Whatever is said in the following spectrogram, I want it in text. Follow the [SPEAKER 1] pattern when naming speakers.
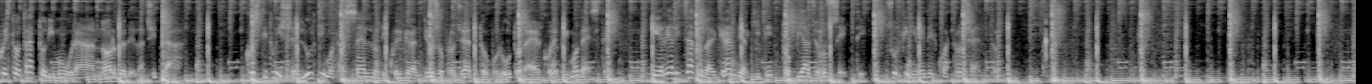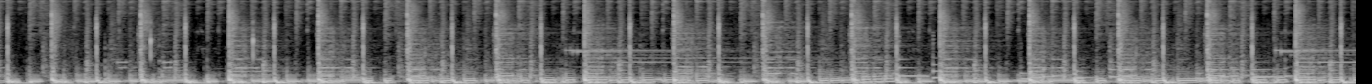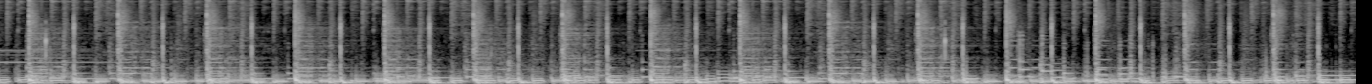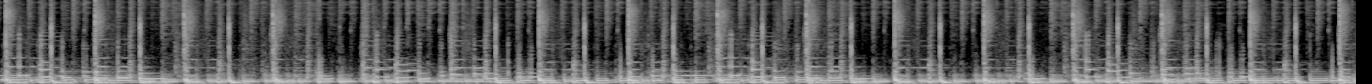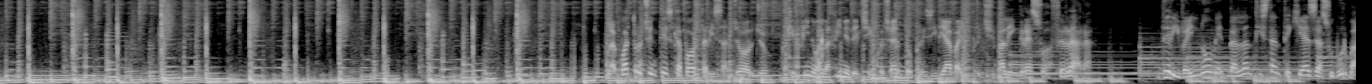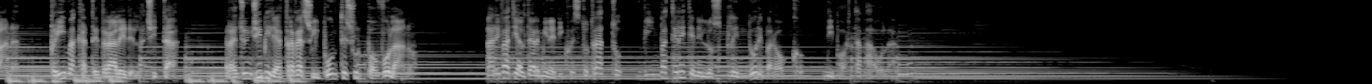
[SPEAKER 1] Questo tratto di mura a nord della città costituisce l'ultimo tassello di quel grandioso progetto voluto da Ercole I d'Este e realizzato dal grande architetto Biagio Rossetti sul finire del 400. Quattrocentesca porta di San Giorgio, che fino alla fine del Cinquecento presidiava il principale ingresso a Ferrara, deriva il nome dall'antistante chiesa suburbana, prima cattedrale della città, raggiungibile attraverso il ponte sul Po Volano. Arrivati al termine di questo tratto, vi imbatterete nello splendore barocco di Porta Paola.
